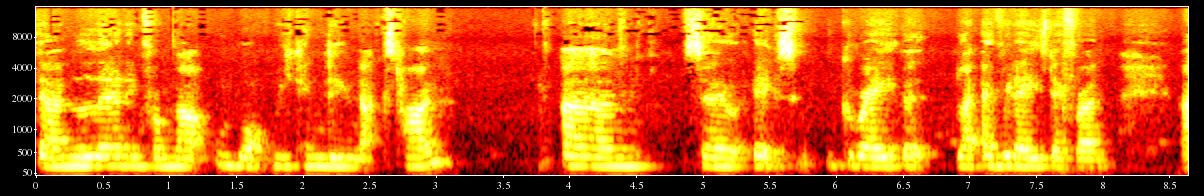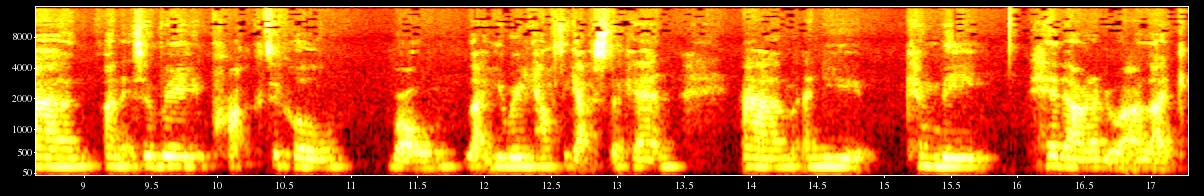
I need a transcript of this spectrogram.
then learning from that what we can do next time. Um, so it's great that like every day is different, um, and it's a really practical role that you really have to get stuck in, um, and you can be here, there, and everywhere. Like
